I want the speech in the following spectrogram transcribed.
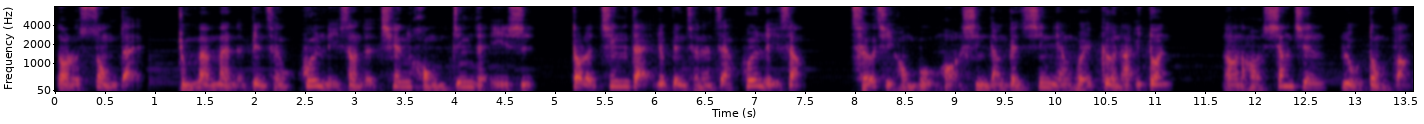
到了宋代就慢慢的变成婚礼上的牵红巾的仪式。到了清代，就变成了在婚礼上扯起红布，哦，新郎跟新娘会各拿一端，啊，然后相牵入洞房。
